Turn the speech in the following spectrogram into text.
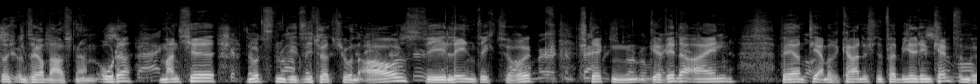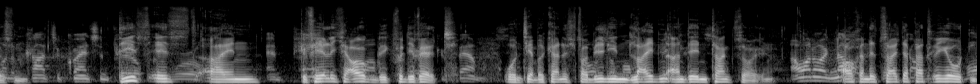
durch unsere Maßnahmen. Oder manche nutzen die Situation aus, sie lehnen sich zurück, stecken Gewinne ein, während die amerikanischen Familien kämpfen müssen. Dies ist ein gefährlicher Augenblick für die Welt. Und die amerikanischen Familien leiden an den Tanksäulen, auch in der Zeit der Patrioten.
